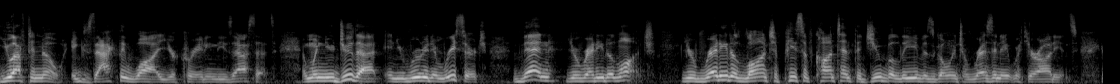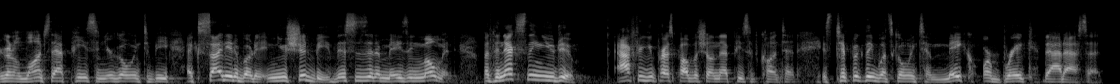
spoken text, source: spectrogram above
You have to know exactly why you're creating these assets. And when you do that and you root it in research, then you're ready to launch. You're ready to launch a piece of content that you believe is going to resonate with your audience. You're going to launch that piece and you're going to be excited about it, and you should be. This is an amazing moment. But the next thing you do after you press publish on that piece of content is typically what's going to make or break that asset.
